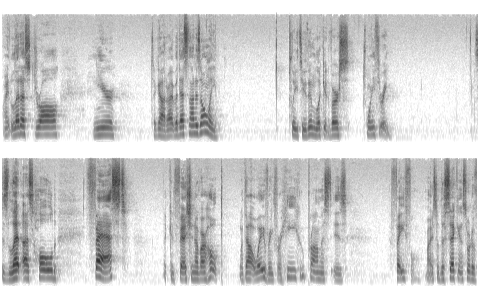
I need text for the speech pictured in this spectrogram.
Right? Let us draw near to God. Right? But that's not his only plea to them. Look at verse 23. It says, Let us hold fast the confession of our hope without wavering, for he who promised is faithful. Right? So the second sort of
